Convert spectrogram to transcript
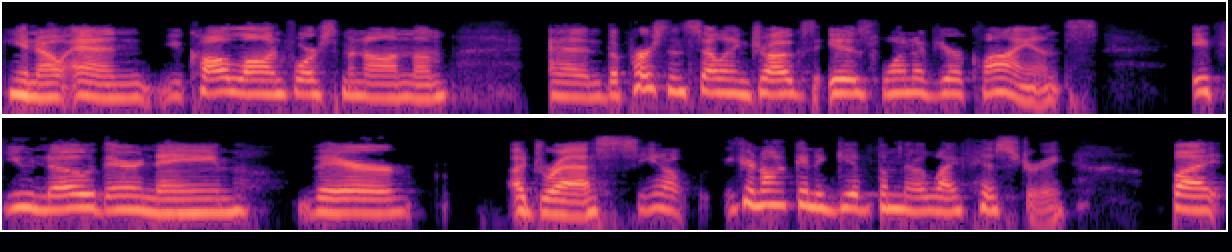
you know and you call law enforcement on them and the person selling drugs is one of your clients if you know their name their address you know you're not going to give them their life history but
